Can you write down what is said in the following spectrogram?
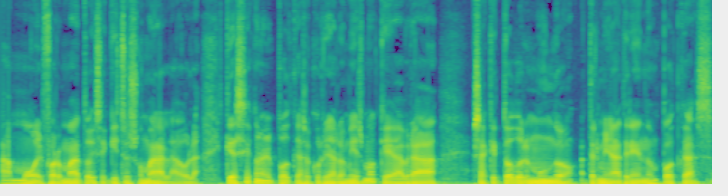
amó el formato y se quiso sumar a la ola? ¿Crees que con el podcast ocurrirá lo mismo? Que habrá, o sea, que todo el mundo terminará teniendo un podcast,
